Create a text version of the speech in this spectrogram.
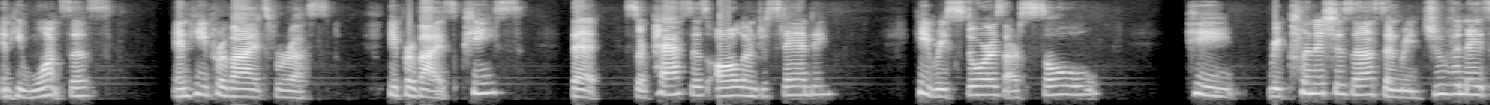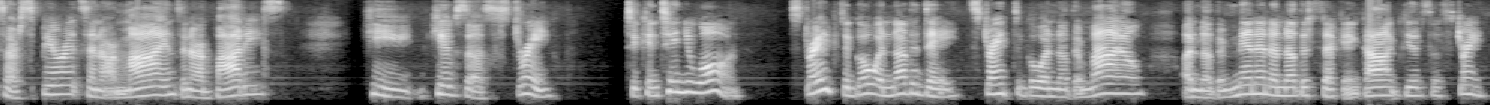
and He wants us, and He provides for us. He provides peace that surpasses all understanding. He restores our soul. He replenishes us and rejuvenates our spirits and our minds and our bodies. He gives us strength to continue on, strength to go another day, strength to go another mile, another minute, another second. God gives us strength.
